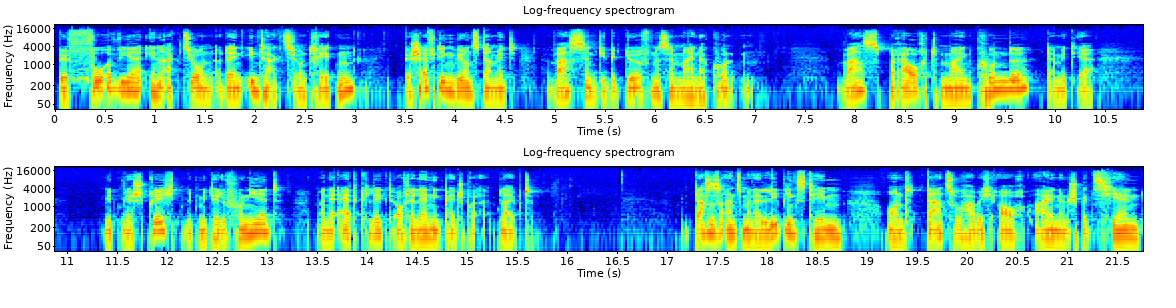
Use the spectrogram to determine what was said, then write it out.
bevor wir in Aktion oder in Interaktion treten, beschäftigen wir uns damit, was sind die Bedürfnisse meiner Kunden was braucht mein Kunde, damit er mit mir spricht, mit mir telefoniert, meine Ad klickt, auf der Landingpage bleibt. Das ist eins meiner Lieblingsthemen und dazu habe ich auch einen speziellen,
